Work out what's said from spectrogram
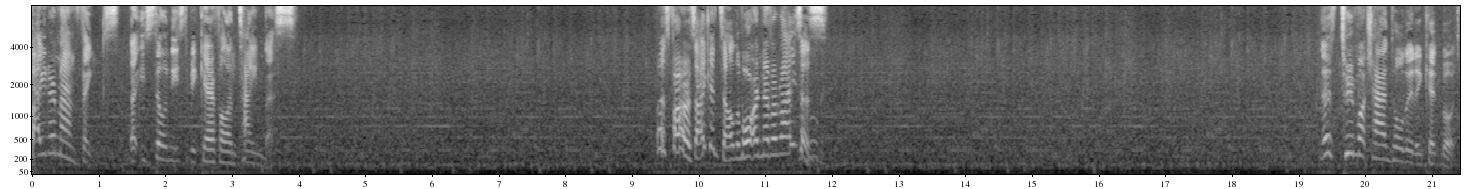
See, even Spider Man thinks that he still needs to be careful and time this. But as far as I can tell, the water never rises. There's too much hand holding in kid mode.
